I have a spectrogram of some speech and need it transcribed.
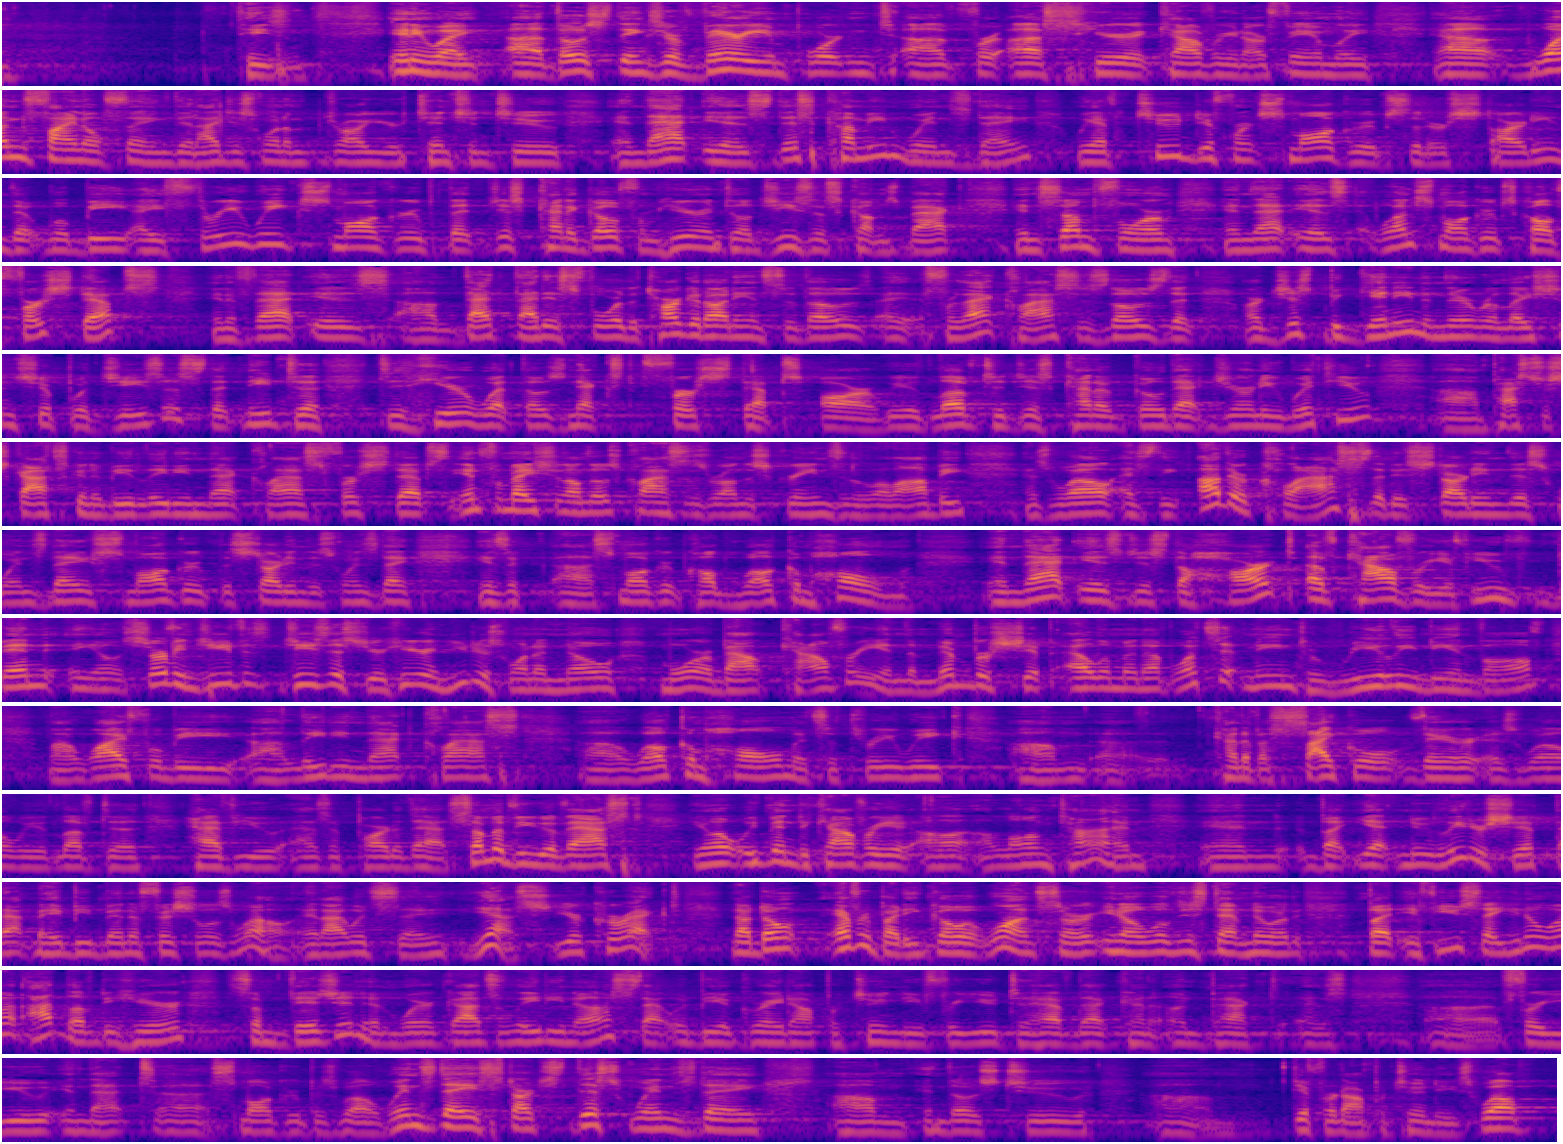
teasing. Anyway, uh, those things are very important uh, for us here at Calvary and our family. Uh, one final thing that I just want to draw your attention to, and that is this coming Wednesday, we have two different small groups that are starting that will be a three week small group that just kind of go from here until Jesus comes back in some form. And that is one small group is called First Steps. And if that is, um, that, that is for the target audience of those, uh, for that class is those that are just beginning in their relationship with Jesus Jesus that need to, to hear what those next first steps are. We would love to just kind of go that journey with you. Uh, Pastor Scott's going to be leading that class, First Steps. The information on those classes are on the screens in the lobby, as well as the other class that is starting this Wednesday, small group that's starting this Wednesday, is a uh, small group called Welcome Home. And that is just the heart of Calvary. If you've been, you know, serving Jesus, Jesus, you're here and you just want to know more about Calvary and the membership element of what's it mean to really be involved. My wife will be uh, leading that class. Uh, Welcome home. It's a three week um, uh, kind of a cycle there as well. We would love to have you as a part of that. Some of you have asked, you know, we've been to Calvary a, a, long time, and but yet new leadership that may be beneficial as well. And I would say, yes, you're correct. Now, don't everybody go at once, or you know, we'll just have no other. But if you say, you know what, I'd love to hear some vision and where God's leading us, that would be a great opportunity for you to have that kind of unpacked as uh, for you in that uh, small group as well. Wednesday starts this Wednesday. Um, in those two um, different opportunities. Well,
